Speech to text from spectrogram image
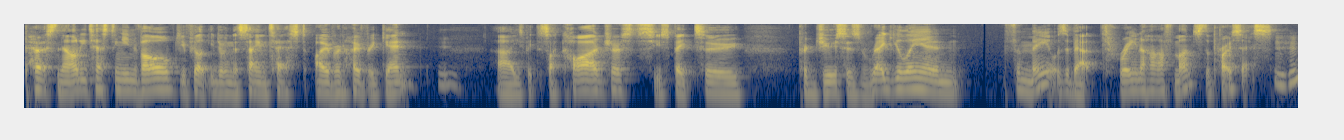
personality testing involved. You feel like you're doing the same test over and over again. Mm. Uh, you speak to psychiatrists, you speak to producers regularly, and for me, it was about three and a half months the process. Mm-hmm.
